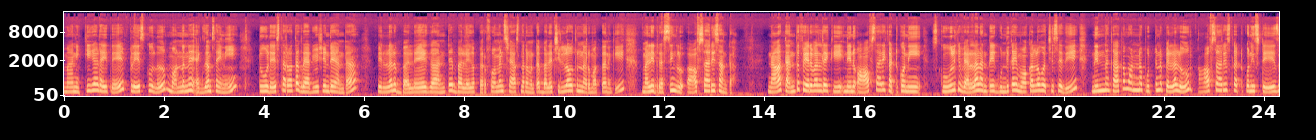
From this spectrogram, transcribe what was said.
మా నిక్కిగాడైతే ప్లే స్కూల్ మొన్ననే ఎగ్జామ్స్ అయినాయి. టూ డేస్ తర్వాత గ్రాడ్యుయేషన్ డే అంట. పిల్లలు భలేగా అంటే భలేగా పెర్ఫార్మెన్స్ చేస్తున్నారనమాట భలే చిల్ అవుతున్నారు మొత్తానికి. మళ్ళీ డ్రెస్సింగ్లు హాఫ్ సారీస్ అంట. నా టెన్త్ ఫేర్వెల్ డేకి నేను హాఫ్ సారీ కట్టుకొని స్కూల్కి వెళ్ళాలంటే గుండెకాయ మోకాల్లో వచ్చేసేది. నిన్న కాక మొన్న పుట్టిన పిల్లలు హాఫ్ సారీస్ కట్టుకొని స్టేజ్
